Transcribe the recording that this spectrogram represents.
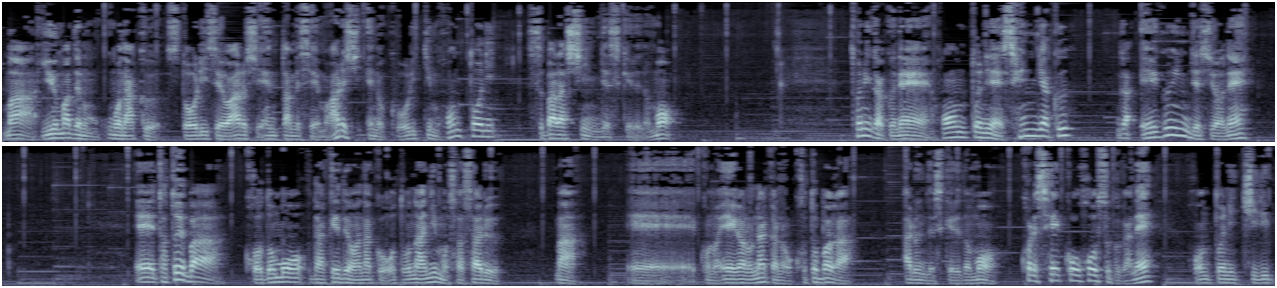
う、まあ言うまでのもなくストーリー性はあるし、エンタメ性もあるし、絵のクオリティも本当に素晴らしいんですけれども、とにかくね、本当にね、戦略がえぐいんですよね。えー、例えば子供だけではなく大人にも刺さる、まあ、えー、この映画の中の言葉があるんですけれども、これ成功法則がね、本当に散り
